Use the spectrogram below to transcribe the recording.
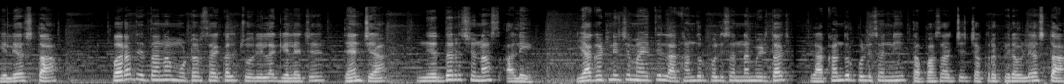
गेले असता परत येताना मोटरसायकल चोरीला गेल्याचे त्यांच्या निदर्शनास आले. या घटनेची माहिती लाखांदूर पोलिसांना मिळताच लाखांदूर पोलिसांनी तपासाचे चक्र फिरवले असता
